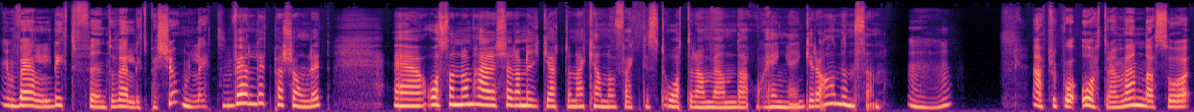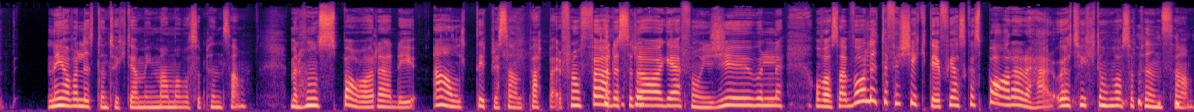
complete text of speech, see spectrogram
Väldigt fint och väldigt personligt. Väldigt personligt. Eh, och sen de här keramikhjärtorna kan de faktiskt återanvända och hänga i granen sen. Mm. Apropå återanvända, så när jag var liten tyckte jag min mamma var så pinsam. Men hon sparade ju alltid presentpapper från födelsedagar, från jul och var så här, var lite försiktig för jag ska spara det här. Och jag tyckte hon var så pinsam.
